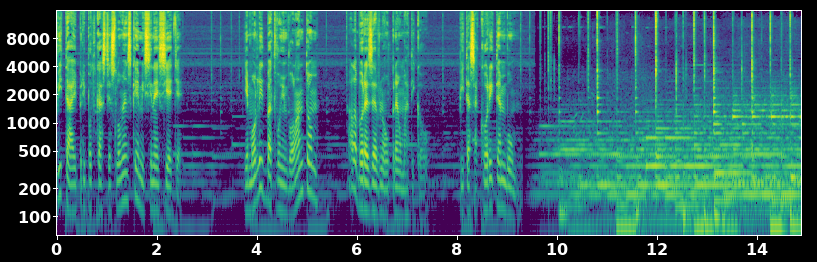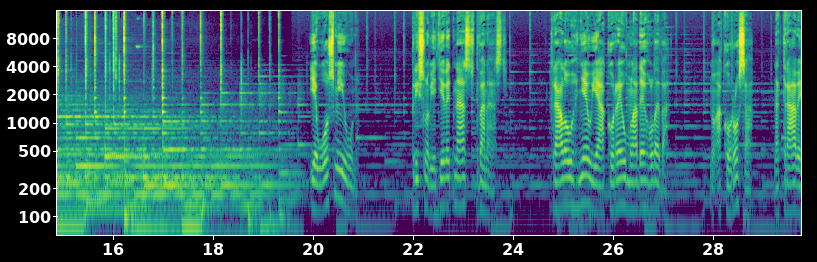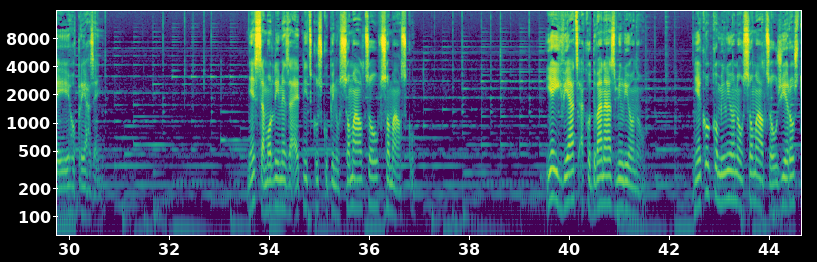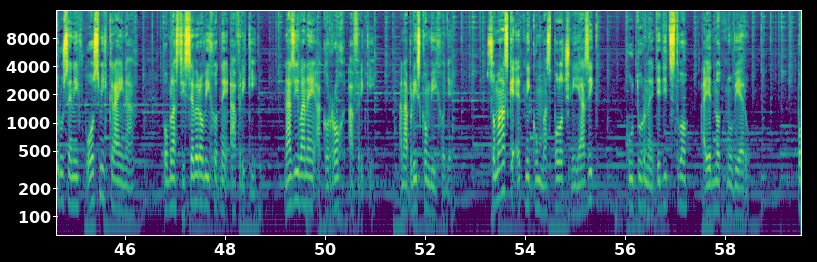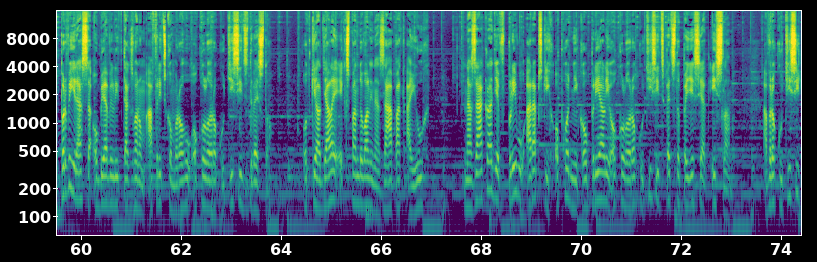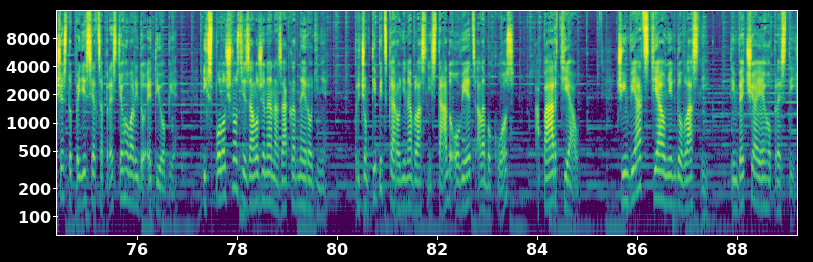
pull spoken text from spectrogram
Vítaj pri podcaste Slovenskej misinej siete. Je modlitba tvojim volantom alebo rezervnou pneumatikou? Pýta sa Cory ten Boom. Je 8. jún. Príslovie 19.12. Kráľov hnev je ako rev mladého leva, no ako rosa na tráve je jeho priazeň. Dnes sa modlíme za etnickú skupinu Somálcov v Somálsku. Je ich viac ako 12 miliónov. Niekoľko miliónov Somálcov žije roztrúsených v 8 krajinách v oblasti severovýchodnej Afriky, nazývanej ako Roh Afriky a na Blízkom východe. Somálske etnikum má spoločný jazyk, kultúrne dedictvo a jednotnú vieru. Po prvý raz sa objavili v tzv. africkom rohu okolo roku 1200, odkiaľ ďalej expandovali na západ a juh. Na základe vplyvu arabských obchodníkov prijali okolo roku 1550 islam a v roku 1650 sa presťahovali do Etiópie. Ich spoločnosť je založená na základnej rodine, pričom typická rodina vlastní stádo oviec alebo kôz a pár tiav. Čím viac tiav niekto vlastní, tým väčšia je jeho prestíž.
